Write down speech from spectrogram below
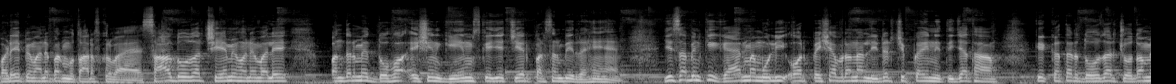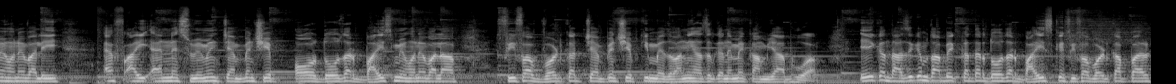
बड़े पैमाने पर मुतारफ़ करवाया है। साल 2006 में होने वाले पंद्रहवें दोहा एशियन गेम्स के ये चेयरपर्सन भी रहे हैं। ये सब इनकी गैर मामूली और पेशा वराना लीडरशिप का ही नतीजा था कि कतर 2014 में होने वाली F I N swimming championship और 2022 में होने वाला फीफा वर्ल्ड कप चैंपियनशिप की मेज़बानी हासिल करने में कामयाब हुआ। एक अंदाजे के मुताबिक कतर 2022 के फीफा वर्ल्ड कप पर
